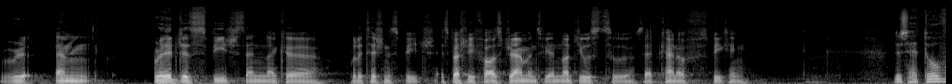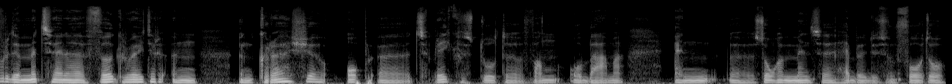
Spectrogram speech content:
re, um, religious speech than like a politician speech, especially for us Germans. We are not used to that kind of speaking. Dus hij toverde met zijn Fulgurator een, een kruisje op uh, het spreekgestoelte van Obama. En uh, sommige mensen hebben dus een foto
